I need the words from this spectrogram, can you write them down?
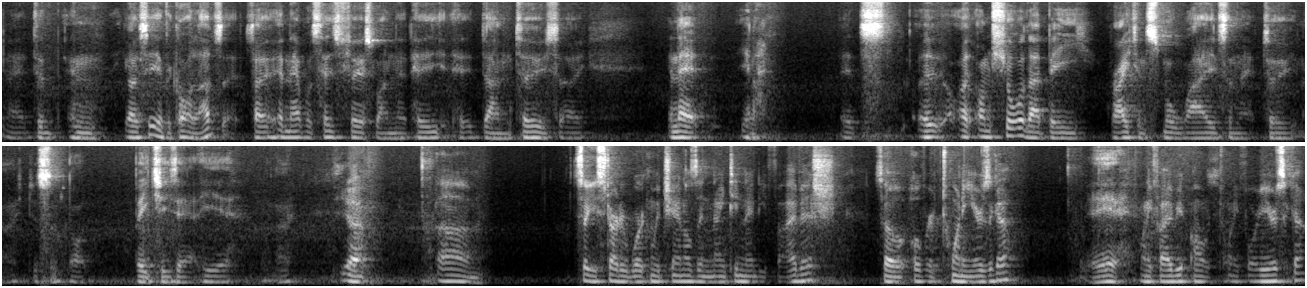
You know, and he goes, yeah, the guy loves it. So and that was his first one that he had done too. So and that you know, it's I, I'm sure they'd be great in small waves and that too. You know, just like beaches out here. You know. Yeah. Um, so you started working with channels in 1995 ish. So over 20 years ago. Yeah. 25, oh, 24 years ago.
